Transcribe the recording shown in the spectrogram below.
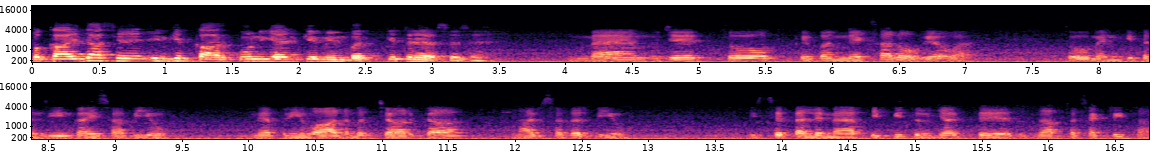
बाकायदा से इनके कारकुन या इनके मेंबर कितने अरसे से हैं? मैं मुझे तो तकरीबन एक साल हो गया हुआ है। तो मैं इनकी तंजीम का हिस्सा भी हूँ। मैं अपनी वार्ड नंबर चार का नायब सदर भी हूँ। इससे पहले मैं पी पी दुनिया से रबता सेक्रेटरी था।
